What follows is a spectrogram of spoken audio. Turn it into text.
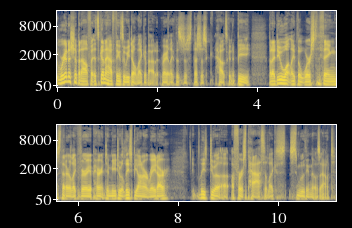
We're going to ship an alpha. It's going to have things that we don't like about it, right? Like this is just that's just how it's going to be. But I do want like the worst things that are like very apparent to me to at least be on our radar. At least do a, a first pass at like s- smoothing those out.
